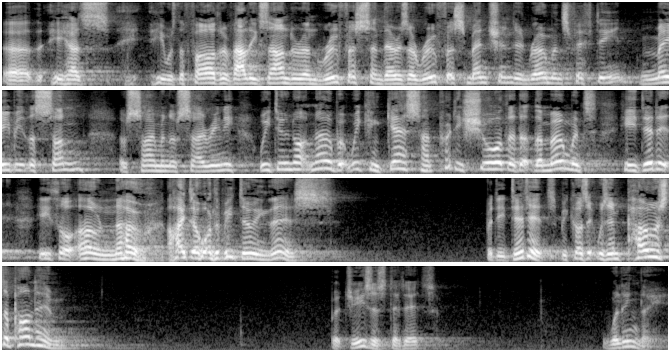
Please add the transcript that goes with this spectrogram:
uh, he, has, he was the father of Alexander and Rufus, and there is a Rufus mentioned in Romans 15, maybe the son of Simon of Cyrene. We do not know, but we can guess. I'm pretty sure that at the moment he did it, he thought, oh no, I don't want to be doing this. But he did it because it was imposed upon him. But Jesus did it willingly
